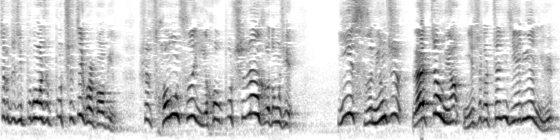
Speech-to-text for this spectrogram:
这个志气不光是不吃这块糕饼。”是从此以后不吃任何东西，以死明志来证明你是个贞洁烈女。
